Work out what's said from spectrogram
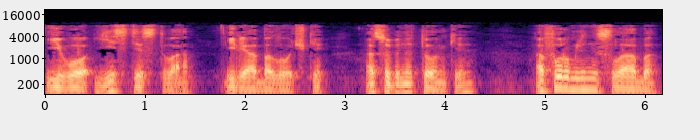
его естества или оболочки, особенно тонкие, оформлены слабо,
